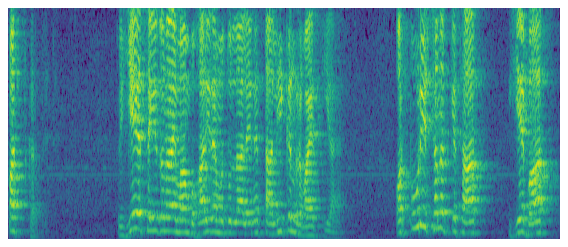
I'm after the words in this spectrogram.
پست کرتے تھے۔ تو یہ سیدنا امام بخاری رحمۃ اللہ علیہ نے تالیکن روایت کیا ہے۔ اور پوری صنعت کے ساتھ یہ بات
